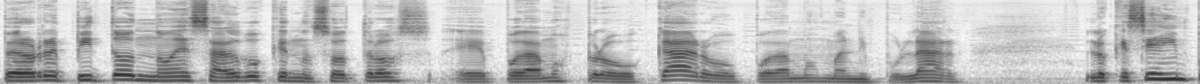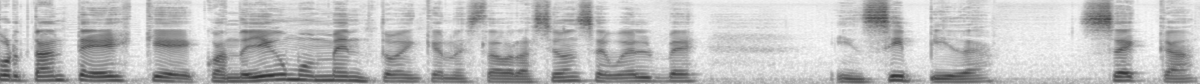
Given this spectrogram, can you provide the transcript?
Pero repito, no es algo que nosotros eh, podamos provocar o podamos manipular. Lo que sí es importante es que cuando llega un momento en que nuestra oración se vuelve insípida, seca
